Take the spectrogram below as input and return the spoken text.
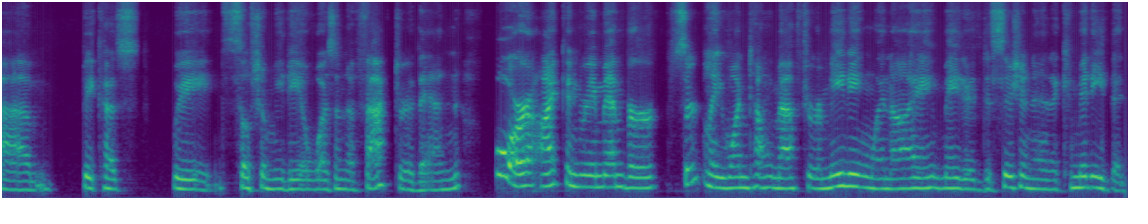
um, because we social media wasn't a factor then or I can remember certainly one time after a meeting when I made a decision in a committee that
